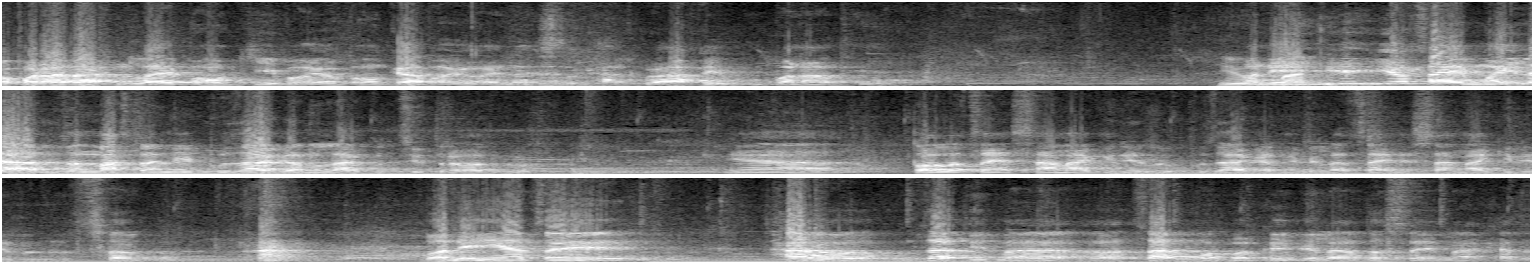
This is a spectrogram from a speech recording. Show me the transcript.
कपडा राख्नलाई भौकी भयो भौका भयो होइन? यस्तो खालको आफै बनाउँथे अनि यो यो चाहिँ महिलाहरू जन्माष्टमी पूजा गर्न लागेको चित्रहरू हो। यहाँ तल चाहिँ सामग्रीहरू पूजा गर्ने बेला चाहिने सामग्रीहरू छ। भने यहाँ चाहिँ थारो जातिमा चाडपर्वकै बेला दसैँमा खास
